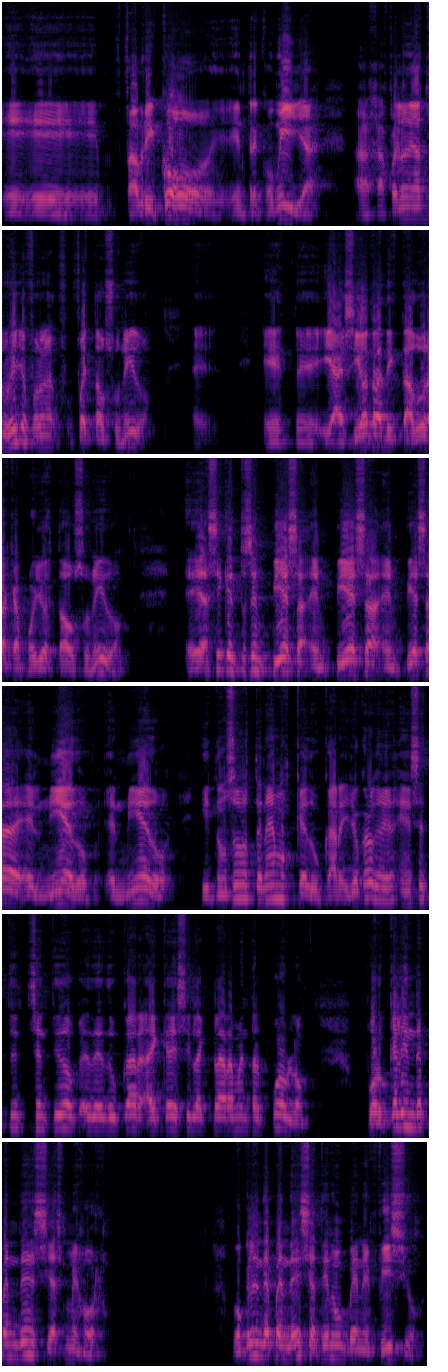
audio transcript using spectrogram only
eh, eh fabricó, entre comillas, a Rafael Leonidas Trujillo, fue, Estados Unidos. Eh, este, y así otras dictaduras que apoyó Estados Unidos. Así que entonces empieza, empieza, empieza el miedo, el miedo, y nosotros tenemos que educar. Y yo creo que en ese sentido de educar hay que decirle claramente al pueblo por qué la independencia es mejor. Porque la independencia tiene un beneficio.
